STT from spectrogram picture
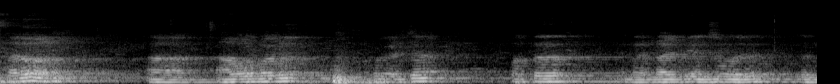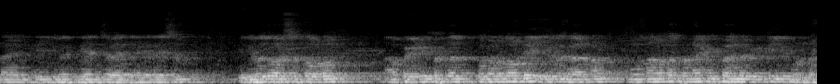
സ്ഥലമാണ്. ആ, ഓർമ്മകൾ ഇപ്പൊ കഴിച്ച പത്ത് രണ്ടായിരത്തി അഞ്ച് മുതൽ രണ്ടായിരത്തി ഇരുപത്തി അഞ്ച് വരെ ഏകദേശം ഇരുപത് വർഷത്തോളം ആ പേടിപ്പെടുത്തൽ തുടർന്നുകൊണ്ടേയിരിക്കുന്നു കാരണം മൂന്നാമത്തെ പ്രണയം ഇപ്പൊ എന്റെ വീട്ടിലിരിക്കുന്നുണ്ട്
